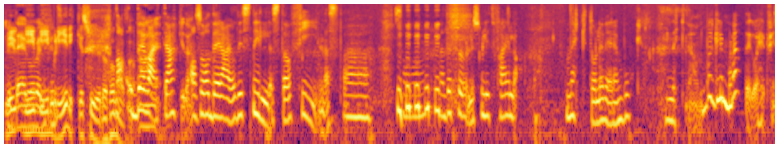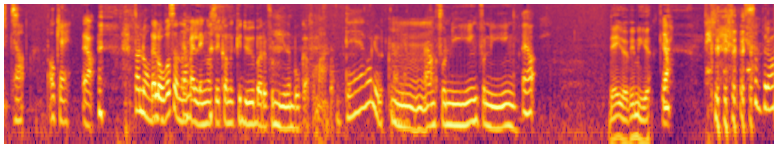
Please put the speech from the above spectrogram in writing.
Vi, Det går vi, vi fint. blir ikke sure og sånn, altså. og det veit jeg. Altså, dere er jo de snilleste og fineste. Så, men det føles jo litt feil, da. Nekte å levere en bok. Nekte, ja. Bare glemmer det. Det går helt fint. Ja, ok. Ja. Da låner Det er lov å sende ja. en melding og si kan ikke du bare fornye den boka for meg. Det var lurt. Mm, ja. Fornying, fornying. Ja. Det gjør vi mye. Ja. Så bra.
